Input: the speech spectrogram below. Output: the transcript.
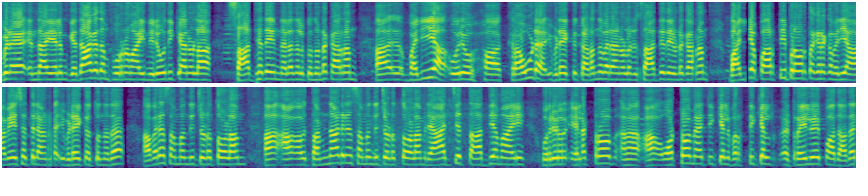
ഇവിടെ എന്തായാലും ഗതാഗതം പൂർണമായി നിരോധിക്കാനുള്ള സാധ്യതയും നിലനിൽക്കുന്നുണ്ട്. കാരണം വലിയ ഒരു ക്രൗഡ് ഇവിടേക്ക് കടന്നു വരാനുള്ള ഒരു സാധ്യതയുണ്ട്. കാരണം വലിയ പാർട്ടി പ്രവർത്തകരൊക്കെ വലിയ ആവേശത്തിലാണ് ഇവിടേക്ക് എത്തുന്നത്. അവരെ സംബന്ധിച്ചിടത്തോളം തമിഴ്നാടിനെ സംബന്ധിച്ചിടത്തോളം രാജ്യത്ത് ആദ്യമായി ഒരു ഇലക്ട്രോ ഓട്ടോമാറ്റിക്കൽ വെർട്ടിക്കൽ റെയിൽവേ പാത അത്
